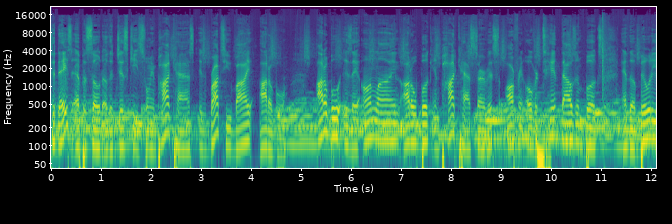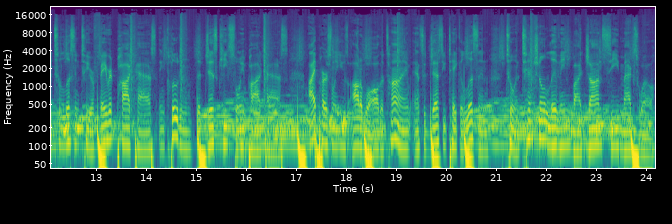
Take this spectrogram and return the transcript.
Today's episode of the Just Keep Swimming podcast is brought to you by Audible. Audible is a online audiobook and podcast service offering over 10,000 books and the ability to listen to your favorite podcasts, including the Just Keep Swimming podcast. I personally use Audible all the time and suggest you take a listen to Intentional Living by John C. Maxwell.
